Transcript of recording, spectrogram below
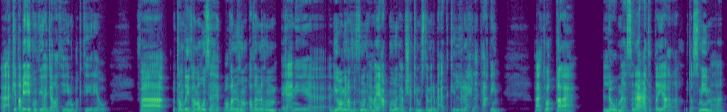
آه، أكيد طبيعي يكون فيها جراثيم وبكتيريا و... ف وتنظيفها ما هو سهل. وأظنهم أظنهم يعني آه، اليوم ينظفونها ما يعقمونها بشكل مستمر بعد كل رحلة تعقيم. فأتوقع لو مع صناعة الطيارة وتصميمها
